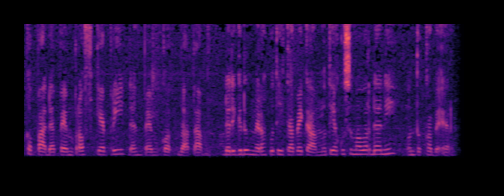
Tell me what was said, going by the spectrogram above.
kepada Pemprov Kepri dan Pemkot Batam. Dari Gedung Merah Putih KPK, Mutia Kusumawardani untuk KBR.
